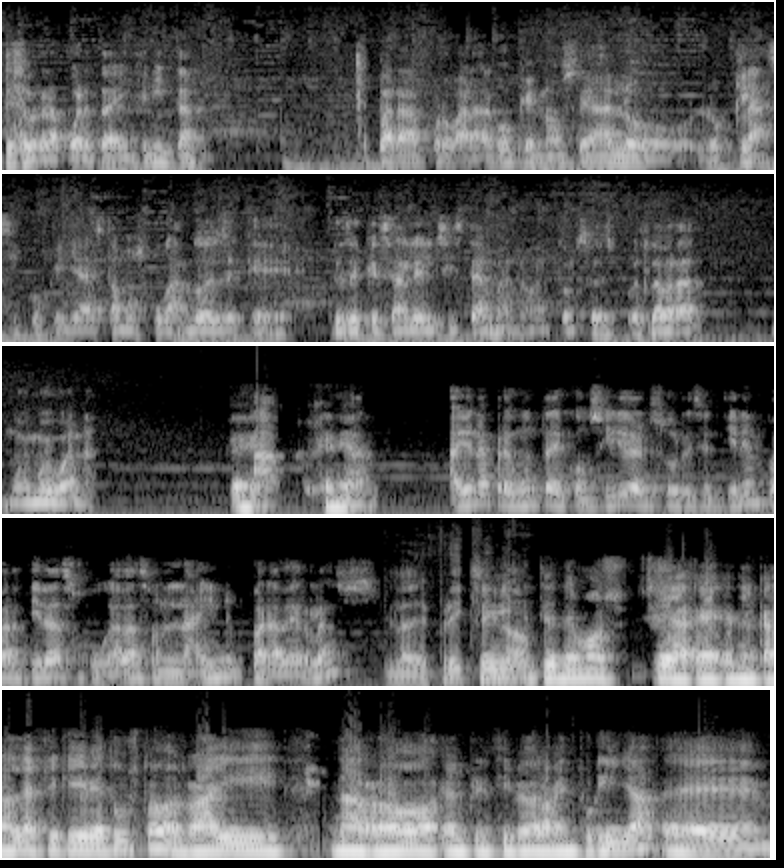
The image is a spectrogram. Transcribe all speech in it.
de sobre la puerta infinita para probar algo que no sea lo, clásico que ya estamos jugando desde que, desde que sale el sistema, ¿no? Entonces, pues la verdad, muy, muy buena. Eh, ah, genial. Hay una pregunta de Concilio del Sur, dice, ¿tienen partidas jugadas online para verlas? La de Friki, sí, ¿no? Tenemos, eh, en el canal de Friki y Vetusto, Ray narró el principio de la aventurilla, eh,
